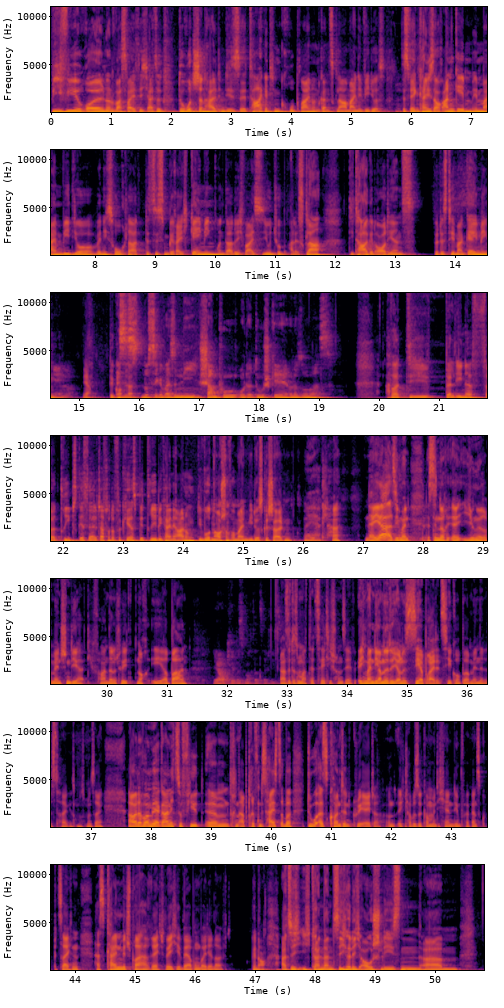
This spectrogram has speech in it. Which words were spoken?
Beefy-Rollen und was weiß ich. Also du rutschst dann halt in diese Targeting-Group rein und ganz klar meine Videos, deswegen kann ich es auch angeben in meinem Video, wenn ich es hochlade, das ist im Bereich Gaming und dadurch weiß YouTube, alles klar, die Target-Audience für das Thema Gaming, ja, bekommt es ist dann. lustigerweise nie Shampoo oder Duschgel oder sowas. Aber die Berliner Vertriebsgesellschaft oder Verkehrsbetriebe, keine Ahnung, die wurden auch schon von meinen Videos geschalten. Na ja, klar. Naja, also ich meine, das sind doch jüngere Menschen, die, die fahren dann natürlich noch eher Bahn. Ja, okay, das macht tatsächlich Sinn. Also das macht tatsächlich schon sehr viel. Ich meine, die haben natürlich auch eine sehr breite Zielgruppe am Ende des Tages, muss man sagen. Aber da wollen wir ja gar nicht so viel ähm, drin abdriften. Das heißt aber, du als Content Creator, und ich glaube, so kann man dich ja in dem Fall ganz gut bezeichnen, hast kein Mitspracherecht, welche Werbung bei dir läuft. Genau. Also ich, ich kann dann sicherlich ausschließen, ähm,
